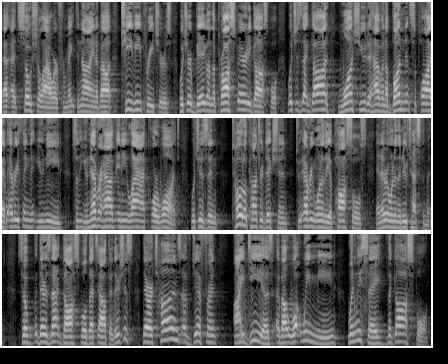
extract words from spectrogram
at, at, social hour from 8 to 9 about TV preachers, which are big on the prosperity gospel, which is that God wants you to have an abundant supply of everything that you need so that you never have any lack or want, which is in total contradiction to every one of the apostles and everyone in the New Testament. So there's that gospel that's out there. There's just, there are tons of different ideas about what we mean when we say the gospel.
